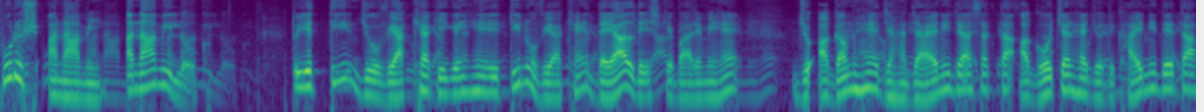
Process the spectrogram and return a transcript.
पुरुष अनामी अनामी लोग। तो ये तीन जो व्याख्या की गई हैं ये तीनों व्याख्याएँ दयाल देश के बारे में है जो अगम है जहाँ जाया नहीं जा सकता अगोचर है जो दिखाई नहीं देता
